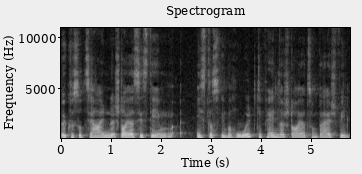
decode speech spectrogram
ökosozialen Steuersystem? Ist das überholt, die Pendlersteuer zum Beispiel?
